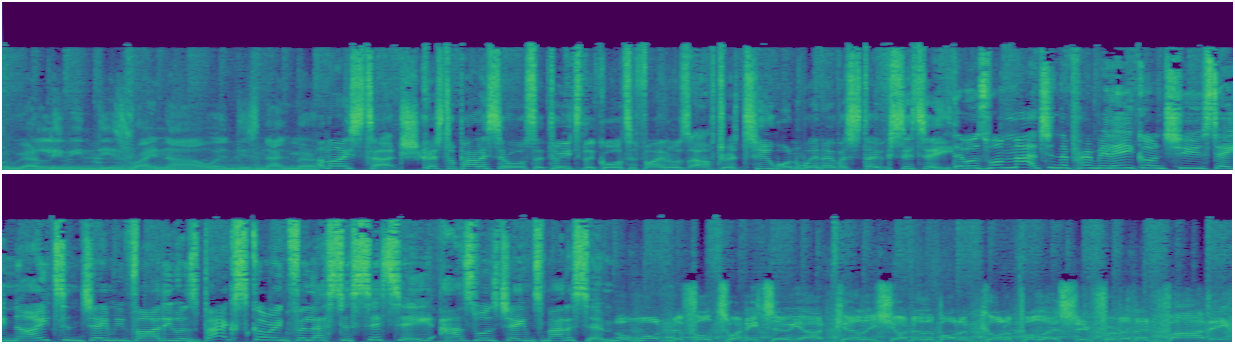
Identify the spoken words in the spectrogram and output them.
we are living this right now and this nightmare. A nice touch. Crystal Palace are also through to the quarter-finals after a 2-1 win over Stoke City. There was one match in the Premier League on Tuesday night, and Jamie Vardy was back scoring for Leicester City, as was James Maddison. A wonderful 22 yard curling shot into the bottom corner, put Leicester in front, and then Vardy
